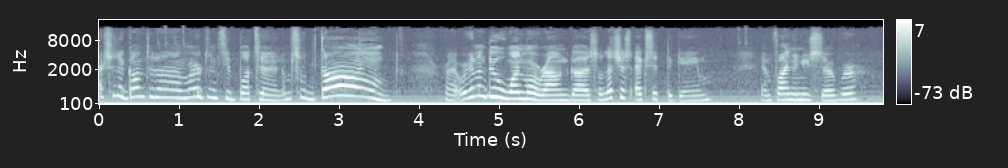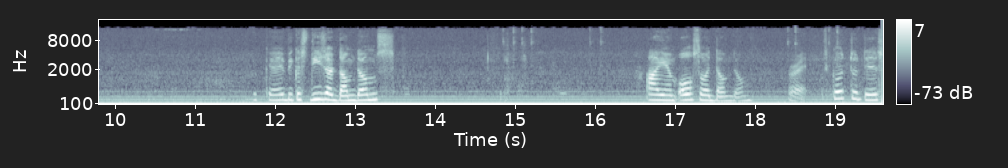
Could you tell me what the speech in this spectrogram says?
I should have gone to the emergency button. I'm so dumb. Right, we're gonna do one more round, guys. So let's just exit the game and find a new server. Okay, because these are dum-dums. I am also a dum-dum. Alright, let's go to this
